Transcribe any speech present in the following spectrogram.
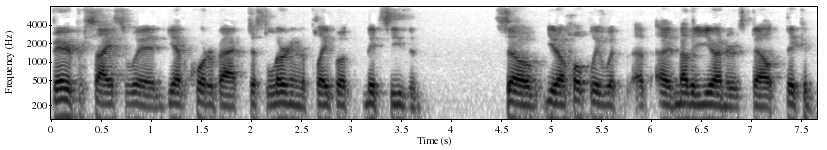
very precise when you have a quarterback just learning the playbook midseason. So, you know, hopefully with a, another year under his belt, they could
